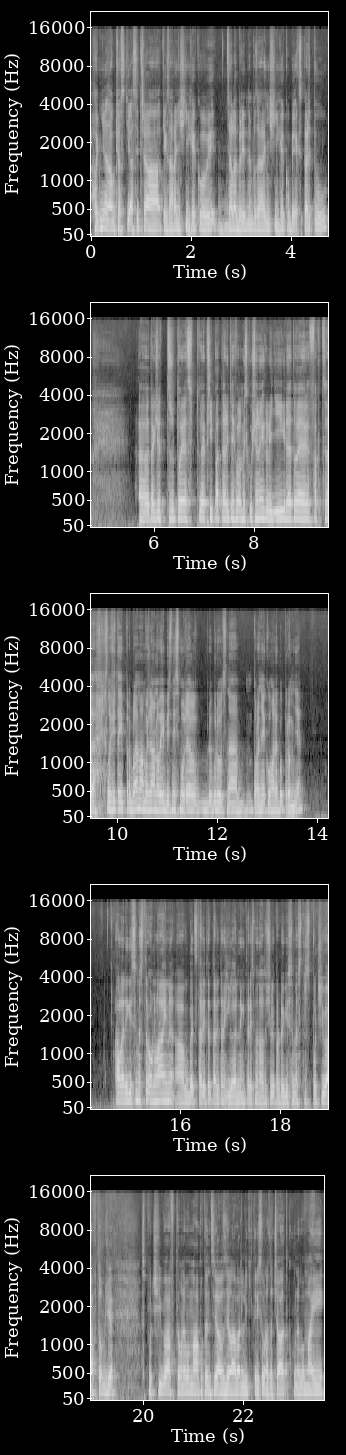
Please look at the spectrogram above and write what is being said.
Hodně za účastí asi třeba těch zahraničních jako mm-hmm. celebrit nebo zahraničních jakoby expertů. Uh, takže to, to, je, to je případ tady těch velmi zkušených lidí, kde to je fakt eh, složitý problém a možná nový business model do budoucna pro někoho nebo pro mě. Ale Digisemestr online a vůbec tady, tady ten e-learning, který jsme natočili pro Digisemestr, spočívá v tom, že spočívá v tom, nebo má potenciál vzdělávat lidi, kteří jsou na začátku, nebo mají,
